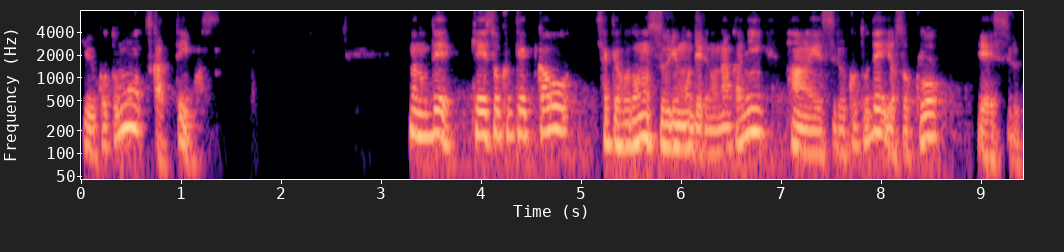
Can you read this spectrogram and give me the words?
ということも使っています。なので計測結果を先ほどの数理モデルの中に反映することで予測をする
